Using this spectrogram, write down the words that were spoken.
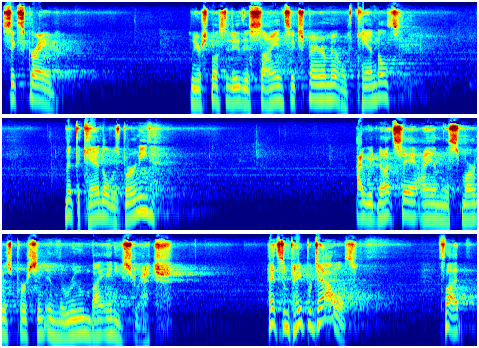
Sixth grade. We were supposed to do this science experiment with candles. Meant the candle was burning. I would not say I am the smartest person in the room by any stretch. Had some paper towels. Thought,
